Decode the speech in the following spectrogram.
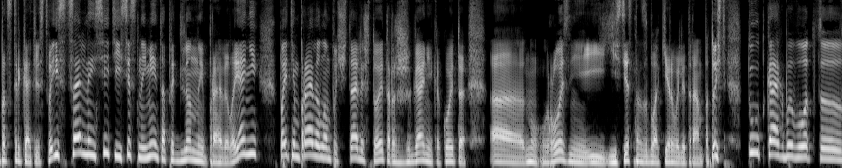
подстрекательство. И социальные сети, естественно, имеют определенные правила, и они по этим правилам посчитали, что это разжигание какой-то, а, ну, розни, и, естественно, заблокировали Трампа. То есть, тут как бы вот э,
